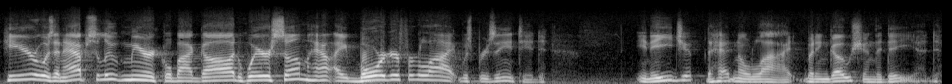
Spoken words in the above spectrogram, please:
Here was an absolute miracle by God where somehow a border for light was presented. In Egypt, they had no light, but in Goshen, they did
